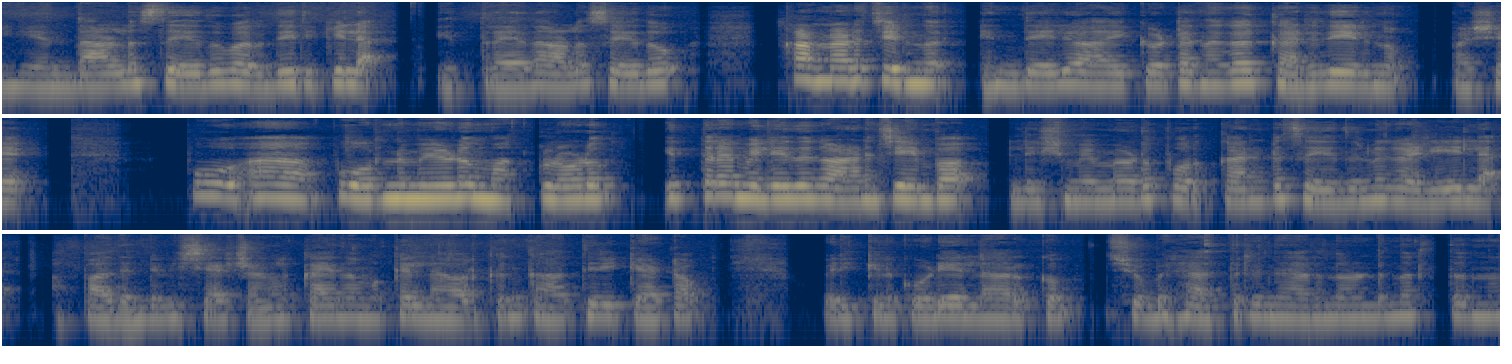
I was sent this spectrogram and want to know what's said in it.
ഇനി എന്താളും സേതു വെറുതെ ഇരിക്കില്ല. ഇത്രയും നാൾ സേതു കണ്ണടച്ചിരുന്നു. എന്തേലും ആയിക്കോട്ടെ എന്നൊക്കെ കരുതിയിരുന്നു. പക്ഷേ പൂർണിമയോടും മക്കളോടും ഇത്രയും വലിയത് കാണിച്ചു കഴിയുമ്പോൾ ലക്ഷ്മിയമ്മയോട് പൊറുക്കാനായിട്ട് സേതുവിന് കഴിയില്ല. അപ്പം അതിന്റെ വിശേഷങ്ങൾക്കായി നമുക്ക് എല്ലാവർക്കും കാത്തിരിക്കാട്ടോ. ഒരിക്കൽ കൂടി എല്ലാവർക്കും ശുഭരാത്രി നേർന്നുകൊണ്ട് നിർത്തുന്നു.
